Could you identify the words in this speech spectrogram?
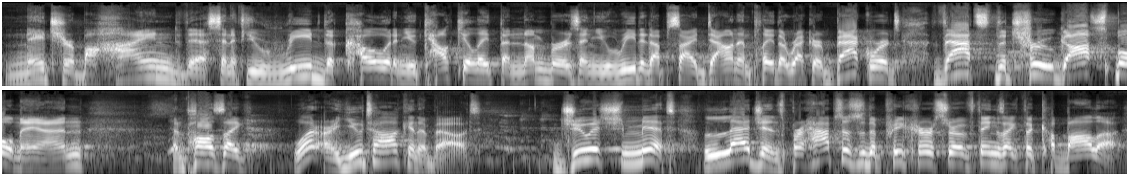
nature behind this. And if you read the code and you calculate the numbers and you read it upside down and play the record backwards, that's the true gospel, man. And Paul's like, What are you talking about? Jewish myths, legends. Perhaps this is the precursor of things like the Kabbalah,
